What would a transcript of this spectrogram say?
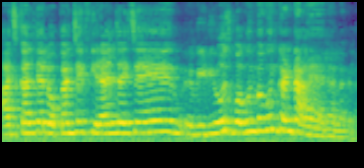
आजकाल त्या लोकांचे फिरायला जायचे व्हिडिओज बघून बघून कंटाळा यायला लागला.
